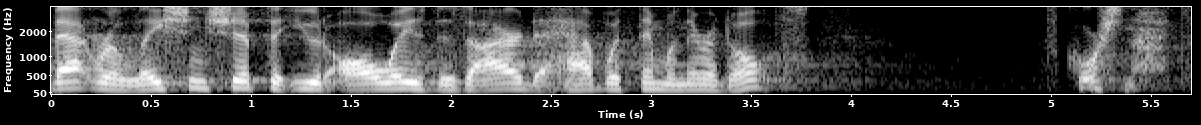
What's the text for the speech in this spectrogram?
that relationship that you'd always desired to have with them when they're adults? Of course not.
